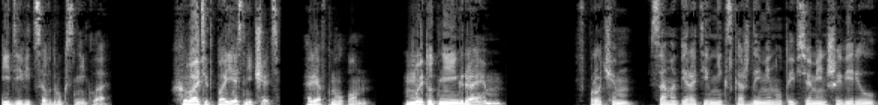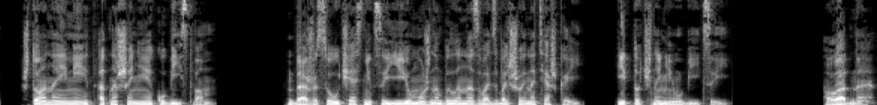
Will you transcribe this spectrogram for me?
и девица вдруг сникла. «Хватит поясничать!» — рявкнул он. «Мы тут не играем!» Впрочем, сам оперативник с каждой минутой все меньше верил, что она имеет отношение к убийствам. Даже соучастницей ее можно было назвать с большой натяжкой, и точно не убийцей. Ладно,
